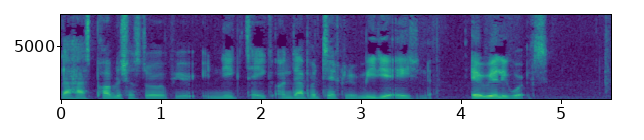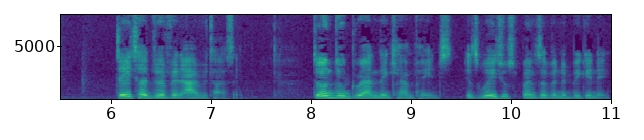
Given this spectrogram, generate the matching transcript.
that has published a story with your unique take on that particular media agenda. It really works. Data driven advertising. Don't do branding campaigns, it's way too expensive in the beginning.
